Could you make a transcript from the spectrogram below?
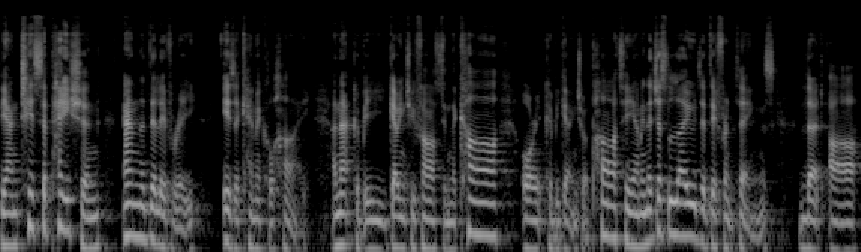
the anticipation and the delivery is a chemical high. And that could be going too fast in the car, or it could be going to a party. I mean, there's just loads of different things that are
